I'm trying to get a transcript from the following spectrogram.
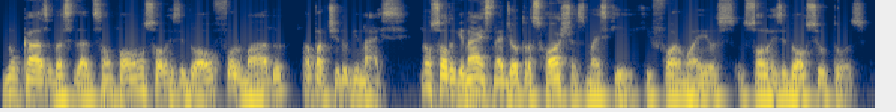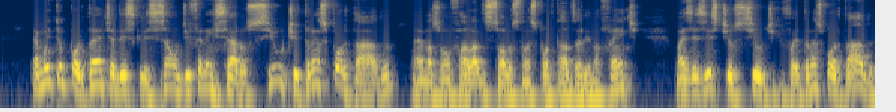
no caso da cidade de São Paulo, um solo residual formado a partir do gneiss. Não só do gneiss, né, de outras rochas, mas que, que formam aí os, o solo residual siltoso. É muito importante a descrição diferenciar o silt transportado, né, nós vamos falar de solos transportados ali na frente, mas existe o silt que foi transportado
